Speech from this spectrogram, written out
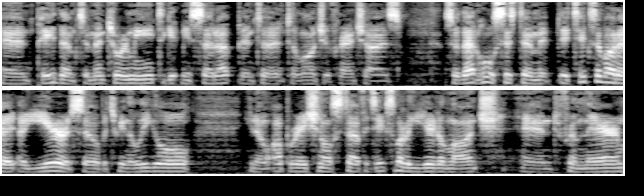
and paid them to mentor me to get me set up and to, to launch a franchise so that whole system it, it takes about a, a year or so between the legal you know operational stuff it takes about a year to launch and from there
